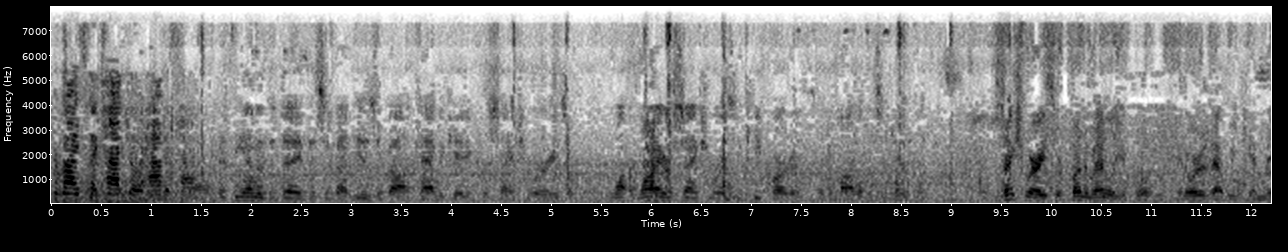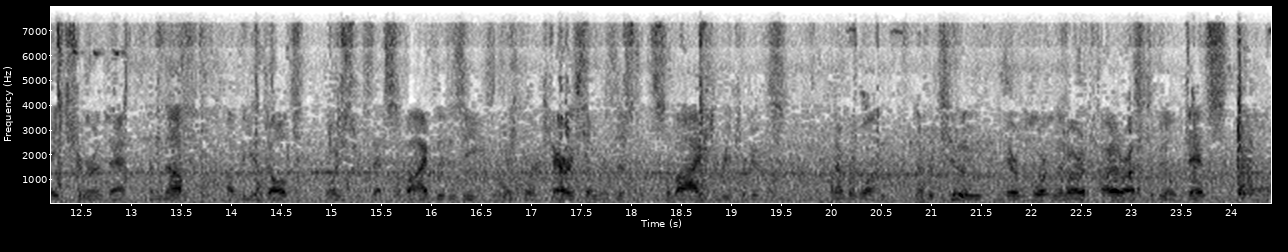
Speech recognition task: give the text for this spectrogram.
provide spectacular habitat. At the end of the day, this event is about advocating for sanctuaries. Why, are sanctuaries a key part of, of the model that's in opinion? Sanctuaries are fundamentally important in order that we can make sure that enough of the adult oysters that survive the disease and therefore carry some resistance survive to reproduce. Number one. Number two, they're important in order for us to build dense uh,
